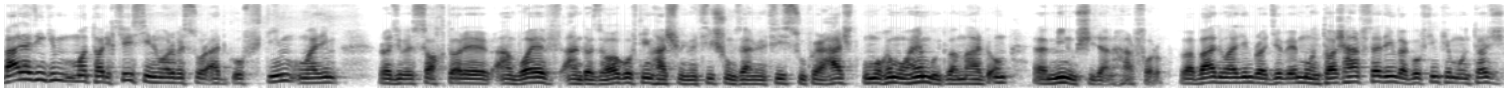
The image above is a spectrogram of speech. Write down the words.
بعد از اینکه ما تاریخچه سینما رو به سرعت گفتیم اومدیم راجع به ساختار انواع اندازه ها گفتیم 8 میلیمتری 16 میلیمتری سوپر 8 اون موقع مهم بود و مردم می نوشیدن حرفا رو. و بعد اومدیم راجع به مونتاژ حرف زدیم و گفتیم که مونتاژ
